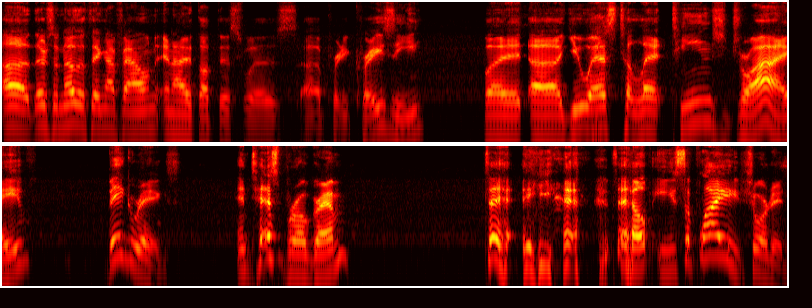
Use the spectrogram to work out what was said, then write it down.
Uh, there's another thing I found, and I thought this was uh, pretty crazy. But uh, U.S. to let teens drive big rigs in test program to to help ease supply shortage,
